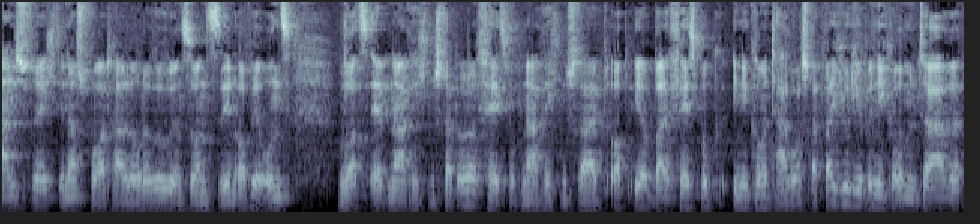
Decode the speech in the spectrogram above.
ansprecht in der Sporthalle oder wo wir uns sonst sehen, ob ihr uns WhatsApp-Nachrichten schreibt oder Facebook-Nachrichten schreibt, ob ihr bei Facebook in die Kommentare was schreibt, bei YouTube in die Kommentare.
